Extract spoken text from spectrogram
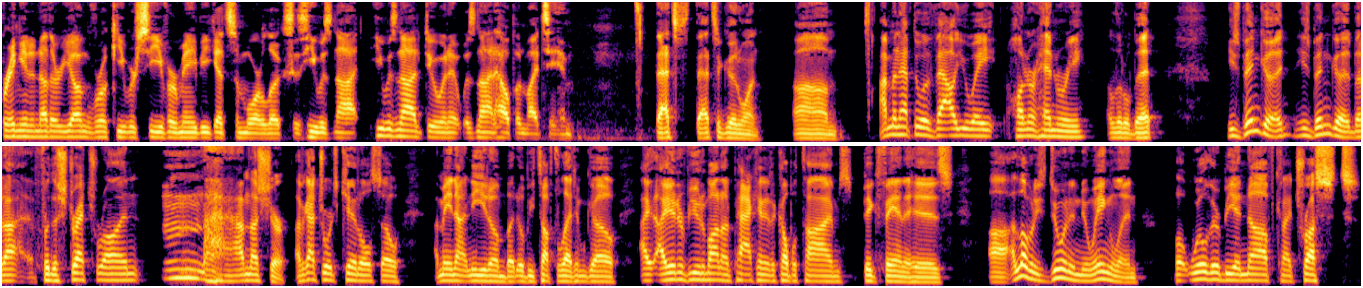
Bring in another young rookie receiver, maybe get some more looks because he was not he was not doing it, was not helping my team. That's that's a good one. Um, I'm gonna have to evaluate Hunter Henry a little bit. He's been good. He's been good, but I, for the stretch run, mm, I'm not sure. I've got George Kittle, so I may not need him, but it'll be tough to let him go. I, I interviewed him on Unpacking It a couple times. Big fan of his. Uh, I love what he's doing in New England, but will there be enough? Can I trust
